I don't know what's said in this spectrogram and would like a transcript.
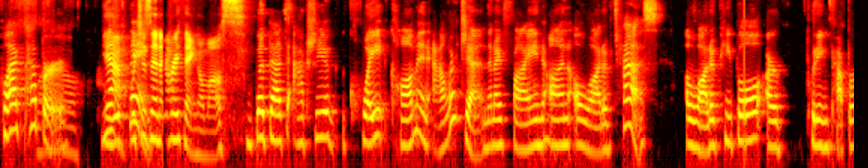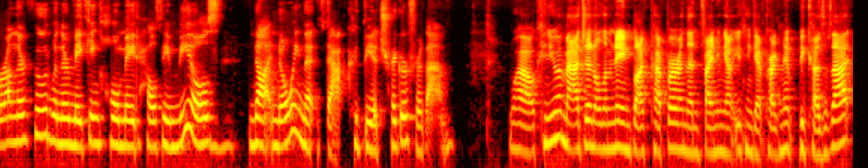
black pepper wow. yeah which is in everything almost but that's actually a quite common allergen that i find mm-hmm. on a lot of tests a lot of people are putting pepper on their food when they're making homemade healthy meals, mm-hmm. not knowing that that could be a trigger for them. Wow. Can you imagine eliminating black pepper and then finding out you can get pregnant because of that?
